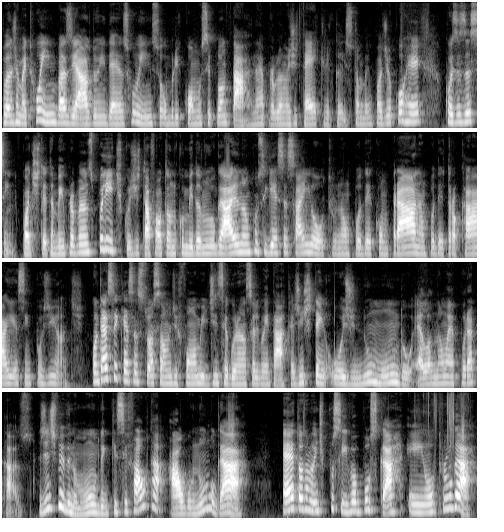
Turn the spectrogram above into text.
planejamento ruim, baseado em ideias ruins sobre como se plantar, né? Problemas de técnica, isso também pode ocorrer, coisas assim. Pode ter também problemas políticos, de estar faltando comida no lugar e não conseguir acessar em outro, não poder comprar, não poder trocar e assim por diante. Acontece que essa situação de fome e de insegurança alimentar que a gente tem hoje no mundo, ela não é por acaso. A gente vive num mundo em que se falta algo num lugar, é totalmente possível buscar em outro lugar,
